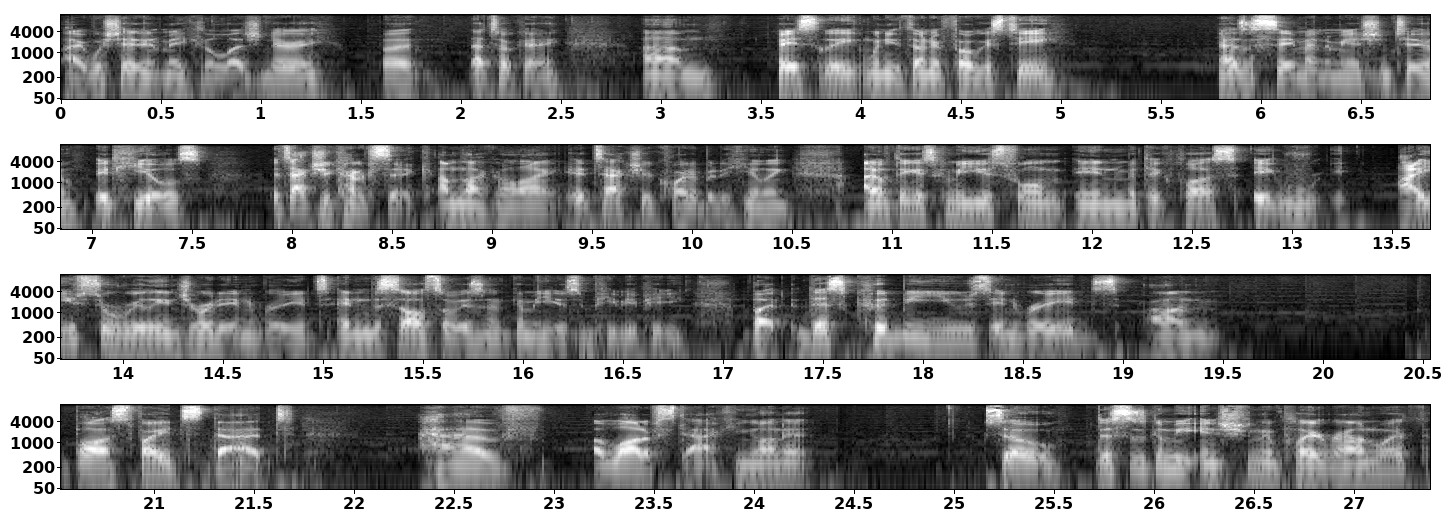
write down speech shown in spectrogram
I wish I didn't make it a legendary, but that's okay. Um, basically, when you Thunder Focus Tea, has the same animation too. It heals. It's actually kind of sick. I'm not gonna lie. It's actually quite a bit of healing. I don't think it's gonna be useful in Mythic Plus. It I used to really enjoy it in raids, and this also isn't going to be used in PvP, but this could be used in raids on boss fights that have a lot of stacking on it. So this is going to be interesting to play around with.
